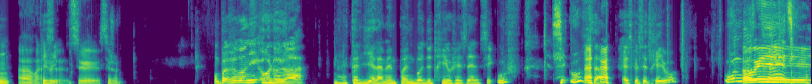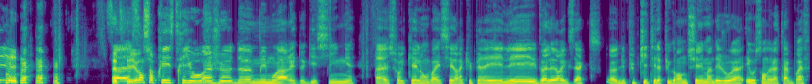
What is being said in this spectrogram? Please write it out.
Hmm. Euh, voilà, C'est joli. On passe au dernier. Oh là là Nathalie, elle a même pas une boîte de trio chez elle. C'est ouf C'est ouf ça Est-ce que c'est trio? Uno, Oui Euh, sans surprise, Trio, un jeu de mémoire et de guessing euh, sur lequel on va essayer de récupérer les valeurs exactes euh, du plus petite et la plus grande chez les mains des joueurs et au centre de la table. Bref,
